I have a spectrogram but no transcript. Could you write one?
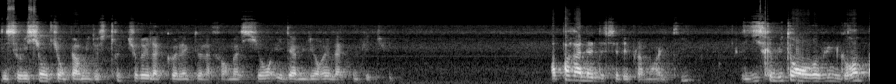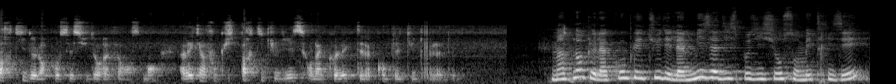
des solutions qui ont permis de structurer la collecte de l'information et d'améliorer la complétude. En parallèle de ces déploiements IT, les distributeurs ont revu une grande partie de leur processus de référencement avec un focus particulier sur la collecte et la complétude de la donnée. Maintenant que la complétude et la mise à disposition sont maîtrisées,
